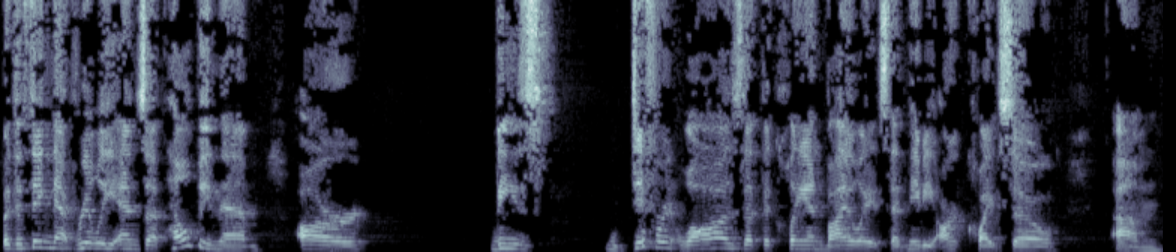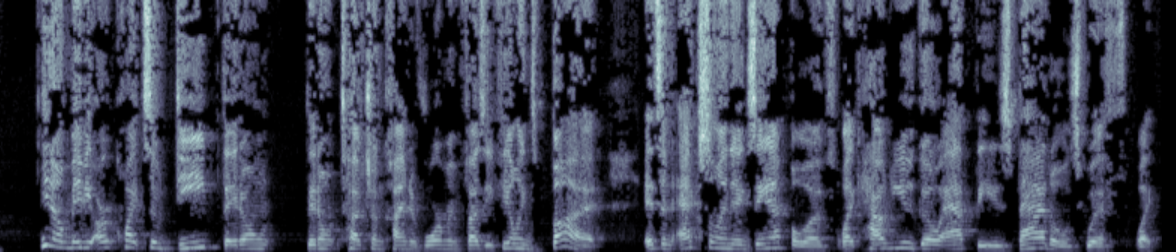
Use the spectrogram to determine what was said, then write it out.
But the thing that really ends up helping them are these different laws that the Klan violates that maybe aren't quite so, um, you know, maybe aren't quite so deep. They don't they don't touch on kind of warm and fuzzy feelings, but it's an excellent example of like how do you go at these battles with like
